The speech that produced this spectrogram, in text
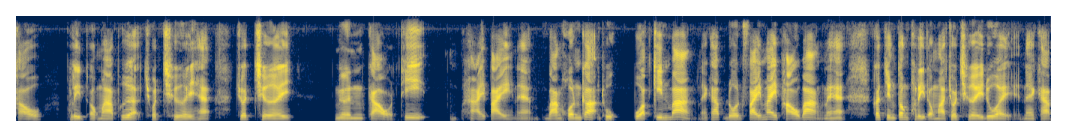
เขาผลิตออกมาเพื่อชดเชยฮะชดเชยเงินเก่าที่หายไปนะบางคนก็ถูกปวกกินบ้างนะครับ โดนไฟไหม้เผาบ้างนะฮะก็จึงต้องผลิตออกมาชดเชยด้วยนะครับ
